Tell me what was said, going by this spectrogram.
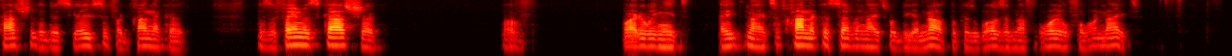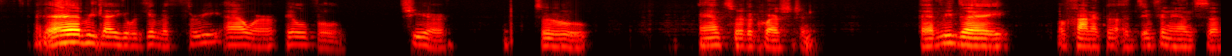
kasha, the Bes Yosef on Hanukkah. There's a famous kasha of why do we need eight nights of Hanukkah? Seven nights would be enough because it was enough oil for one night. And every day he would give a three-hour pilpul shiur to answer the question. Every day of Hanukkah, a different answer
